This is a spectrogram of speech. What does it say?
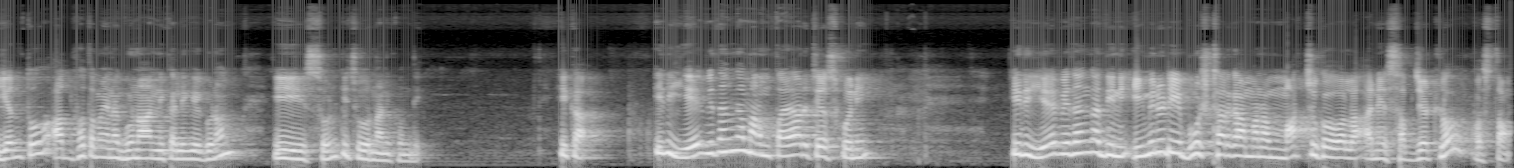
ఎంతో అద్భుతమైన గుణాన్ని కలిగే గుణం ఈ సొంటి చూర్ణానికి ఉంది. ఇక ఇది ఏ విధంగా మనం తయారు చేసుకొని ఇది ఏ విధంగా దీన్ని ఇమ్యూనిటీ బూస్టర్గా మనం మార్చుకోవాలా అనే సబ్జెక్ట్లో వస్తాం.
